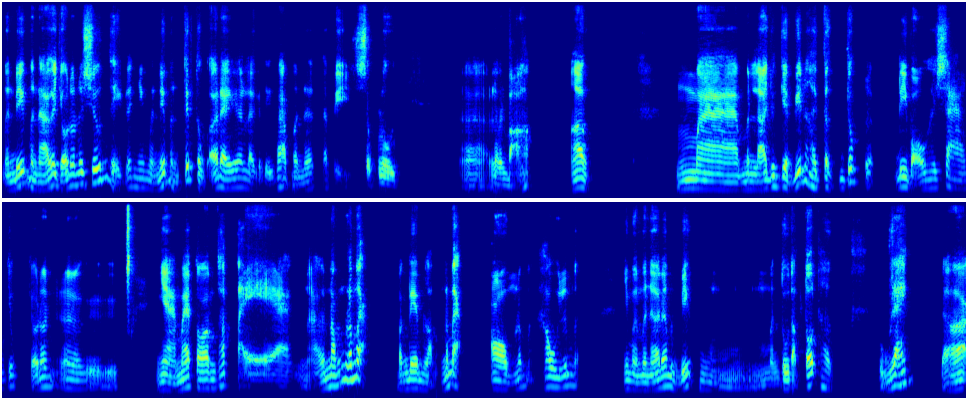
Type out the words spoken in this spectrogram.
mình biết mình ở cái chỗ đó nó sướng thiệt đó nhưng mà nếu mình tiếp tục ở đây là cái thiện pháp mình nó bị sụt lùi à, là mình bỏ không? Mà mình lại chỗ kia biết nó hơi cực một chút đi bộ hơi xa một chút chỗ đó ờ, nhà mé to thấp tè ở nóng lắm ạ ban đêm lạnh lắm ạ ồn lắm hôi lắm á. nhưng mà mình ở đó mình biết mình tu tập tốt hơn cũng ráng. Đó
